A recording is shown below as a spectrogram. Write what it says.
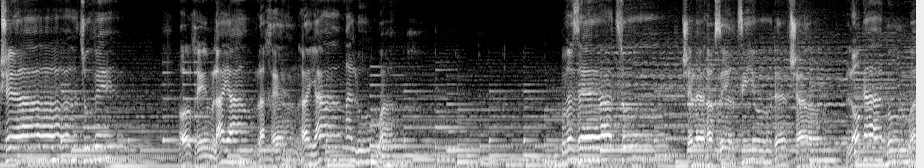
כשהעצובים הולכים לים, לכן הים מלוח. וזה עצוב שלהחזיר ציוד אפשר, לא געגוע.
